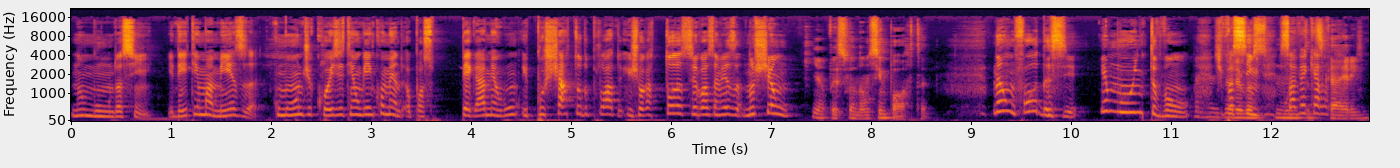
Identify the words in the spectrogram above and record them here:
no mundo, assim. E daí tem uma mesa com um monte de coisa e tem alguém comendo. Eu posso pegar meu um e puxar tudo pro lado e jogar todos os negócios da mesa no chão. E a pessoa não se importa. Não, foda-se. É muito bom. tipo Velho, eu assim, sabe aquela, Skyrim.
